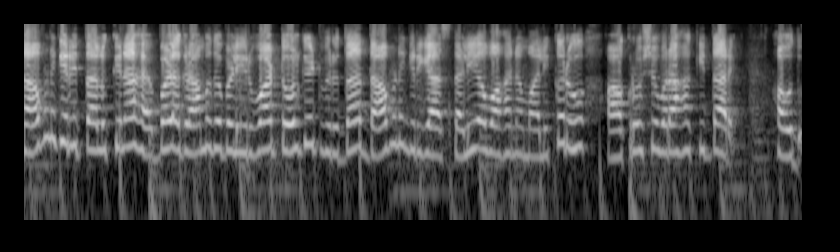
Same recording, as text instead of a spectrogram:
ದಾವಣಗೆರೆ ತಾಲೂಕಿನ ಹೆಬ್ಬಾಳ ಗ್ರಾಮದ ಬಳಿ ಇರುವ ಟೋಲ್ಗೇಟ್ ವಿರುದ್ಧ ದಾವಣಗೆರೆಯ ಸ್ಥಳೀಯ ವಾಹನ ಮಾಲೀಕರು ಆಕ್ರೋಶ ಹೊರಹಾಕಿದ್ದಾರೆ. ಹೌದು,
